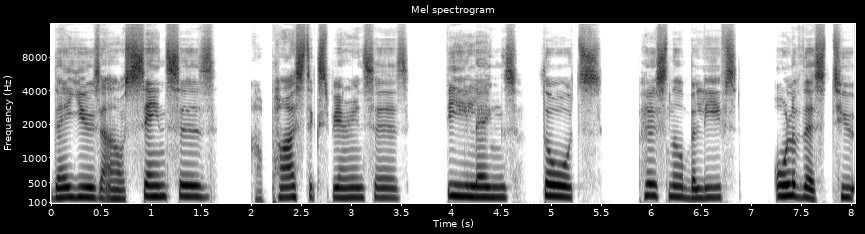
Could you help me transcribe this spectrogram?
They use our senses, our past experiences, feelings, thoughts, personal beliefs, all of this to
